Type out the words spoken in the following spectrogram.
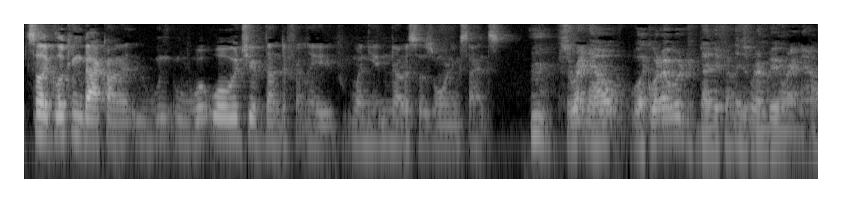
So like looking back on it, what would you have done differently when you noticed those warning signs? So right now like what I would have done differently is what I'm doing right now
